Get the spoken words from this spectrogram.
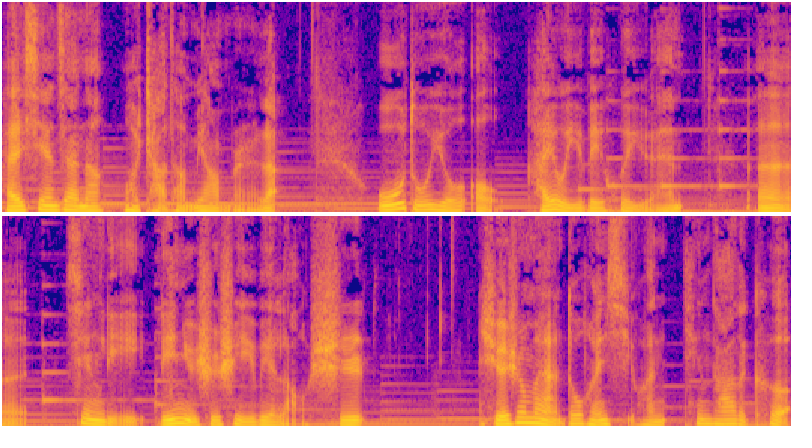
还现在呢，我找到妙门了。无独有偶，还有一位会员，呃，姓李，李女士是一位老师，学生们都很喜欢听她的课，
